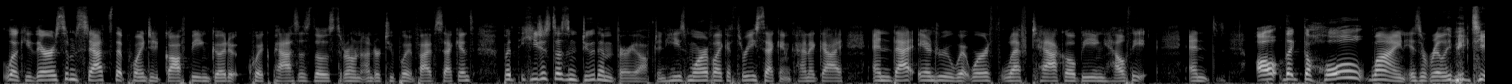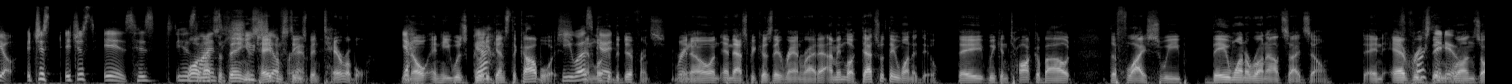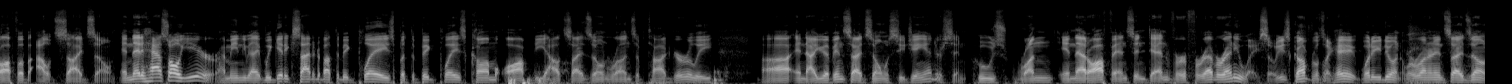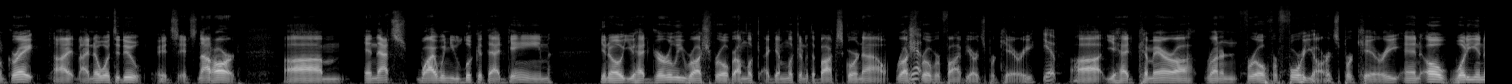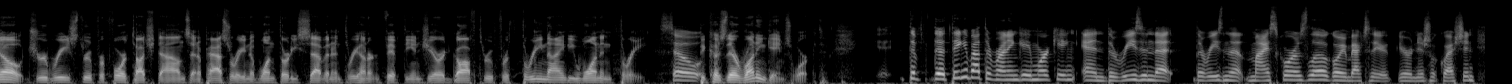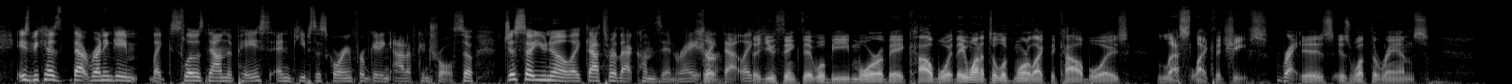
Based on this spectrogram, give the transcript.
look, there are some stats that point to Goff being good at quick passes, those thrown under 2.5 seconds, but he just doesn't do them very often. He's more of like a three second kind of guy. And that Andrew Whitworth left tackle being healthy and all like the whole line is a really big deal. It just it just is. His his well, line's that's the thing is Havenstein's been terrible. You Yeah. know, and he was good Yeah. against the Cowboys. He was and look good. at the difference. You know, and, and that's because they ran right. At, I mean, look, that's what they want to do. They we can talk about the fly sweep. They want to run outside zone. And everything runs off of outside zone, and that it has all year. I mean, we get excited about the big plays, but the big plays come off the outside zone runs of Todd Gurley, uh, and now you have inside zone with C.J. Anderson, who's run in that offense in Denver forever anyway. So he's comfortable. It's like, hey, what are you doing? We're running inside zone. Great. I, I know what to do. It's it's not hard. Um, and that's why when you look at that game, you know, you had Gurley rush for over. I'm look. I'm looking at the box score now. Rush Yep. for over five yards per carry. Yep. Uh, you had Kamara running for over four yards per carry, and oh, what do you know? Drew Brees threw for four touchdowns and a passer rating of 137 and 350, and Jared Goff threw for 391 and three So because their running games worked. The the thing about the running game working and the reason that the reason that my score is low going back to your, your initial question is because that running game like slows down the pace and keeps the scoring from getting out of control so just so you know like that's where that comes in right Sure. like that like that you think that will be more of a cowboy. They want it to look more like the Cowboys, less like the Chiefs. Right. Is is what the Rams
